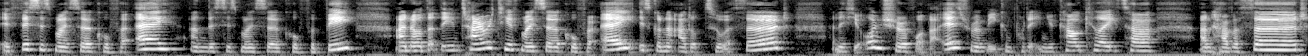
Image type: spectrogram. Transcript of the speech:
If this is my circle for A and this is my circle for B, I know that the entirety of my circle for A is going to add up to a third. And if you're unsure of what that is, remember you can put it in your calculator and have a third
